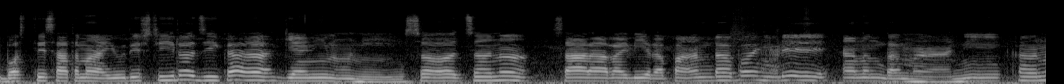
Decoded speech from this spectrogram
बस्ते साथमा युधिष्ठिरजीका ज्ञानी मुनि सज्जन सारालाई लिएर पाण्डव हिँडे आनन्द मानिकन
